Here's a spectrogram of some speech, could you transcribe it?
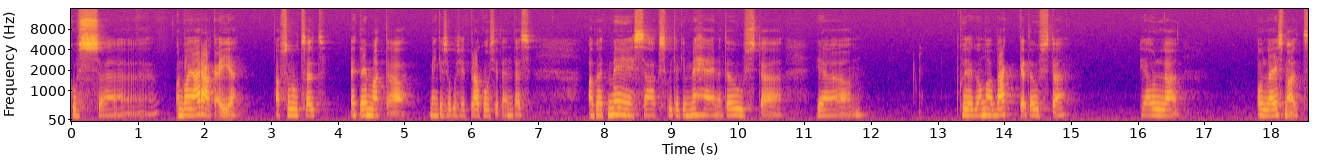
kus on vaja ära käia absoluutselt, et emmata mingisuguseid pragusid endas. Aga et mees saaks kuidagi mehena tõusta ja kuidagi oma väkke tõusta ja olla, olla esmalt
